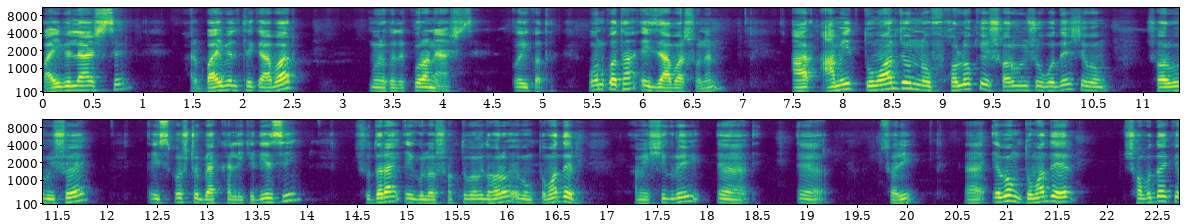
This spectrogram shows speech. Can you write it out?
বাইবেলে আসছে আর বাইবেল থেকে আবার মনে করছে কোরআনে আসছে ওই কথা। কোন কথা? এই যে আবার শোনেন, আর আমি তোমার জন্য ফলকে সর্ববিষয় উপদেশ এবং সর্ববিষয়ে স্পষ্ট ব্যাখ্যা লিখে দিয়েছি। সুতরাং এগুলো শক্তভাবে ধরো এবং তোমাদের আমি শীঘ্রই সরি এবং তোমাদের সম্প্রদায়কে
